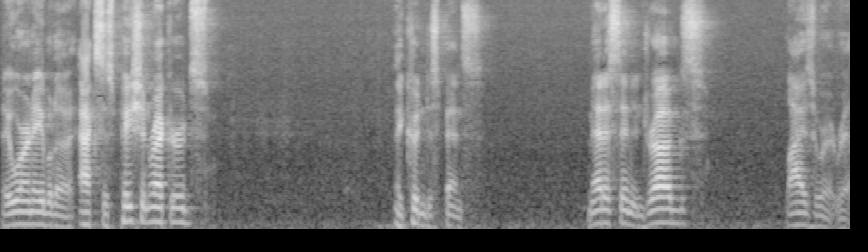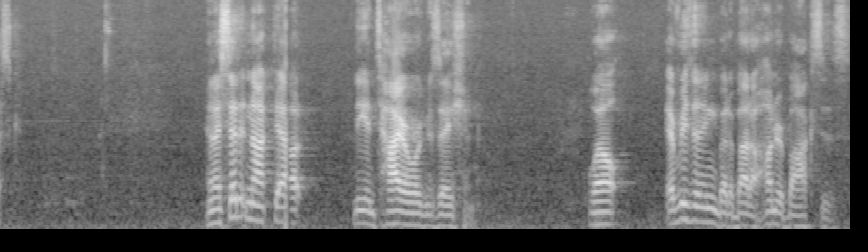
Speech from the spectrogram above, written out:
They weren't able to access patient records. They couldn't dispense medicine and drugs. Lives were at risk. And I said it knocked out the entire organization. Well, everything but about 100 boxes.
